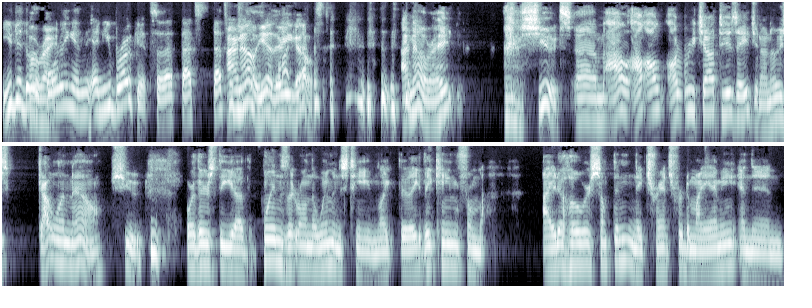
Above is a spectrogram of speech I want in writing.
You did the oh, reporting right. and, and you broke it. So that that's that's I know. Yeah, there podcast. you go. I know, right? Shoot. Um, I'll I'll I'll reach out to his agent. I know he's got one now. Shoot. Hmm. or there's the, uh, the twins that were on the women's team. Like they they came from Idaho or something, and they transferred to Miami, and then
